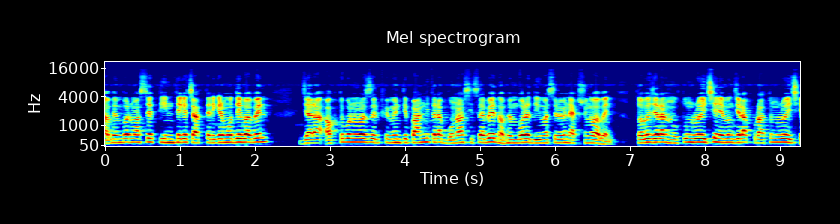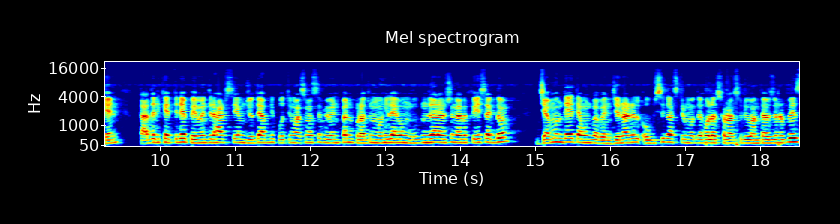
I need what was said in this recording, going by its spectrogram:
নভেম্বর মাসের তিন থেকে চার তারিখের মধ্যে পাবেন। যারা অক্টোবর মাসের পেমেন্টটি পাননি, তারা বোনাস হিসাবে নভেম্বরে দুই মাসের পেমেন্ট একসঙ্গে পাবেন। তবে যারা নতুন রয়েছেন এবং যারা পুরাতন রয়েছেন, তাদের ক্ষেত্রে পেমেন্টের হার সেম যদি আপনি প্রতি মাসে মাসে পেমেন্ট পান, পুরাতন মহিলা এবং নতুন যারা রয়েছেন, তাদের ফেস একদম যেমন দেয় তেমন পাবেন। জেনারেল ওবিসি কাস্টের মধ্যে হলে সরাসরি one thousand rupees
